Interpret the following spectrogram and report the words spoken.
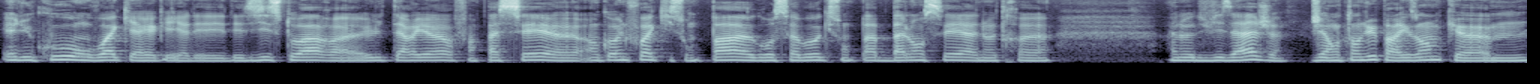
Et du coup, on voit qu'il y a, des, histoires euh, ultérieures, enfin passées, euh, encore une fois, qui sont pas gros sabots, qui sont pas balancées à notre, à notre visage. J'ai entendu par exemple que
